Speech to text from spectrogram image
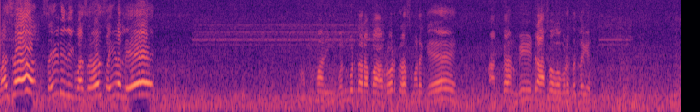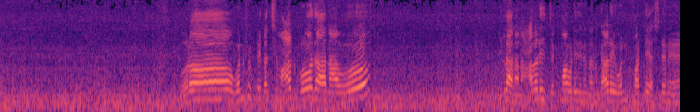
ಬಸ್ ಸೈಡ್ ಇಲ್ಲಿ ಬಸ್ ಸೈಡಲ್ಲಿ ಅಮ್ಮ ನಿಂಗೆ ಬಂದ್ಬಿಡ್ತಾರಪ್ಪ ರೋಡ್ ಕ್ರಾಸ್ ಮಾಡಕ್ಕೆ. ನಕ್ಕನ್ ಮೀಟ್ರ್ ಆಫ್ ಹೋಗ್ಬಿಡುತ್ತದ್ಲಾಗೆ ಬರೋ ಟಚ್ ಮಾಡ್ಬೋದಾ ನಾವು? ಇಲ್ಲ, ನಾನು ಆಲ್ರೆಡಿ ಚೆಕ್ ಮಾಡ್ಬಿಟ್ಟಿದ್ದೀನಿ. ನನ್ನ ಗಾಡಿ ಒನ್ ಫಾರ್ಟಿ ಅಷ್ಟೇನೆ.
